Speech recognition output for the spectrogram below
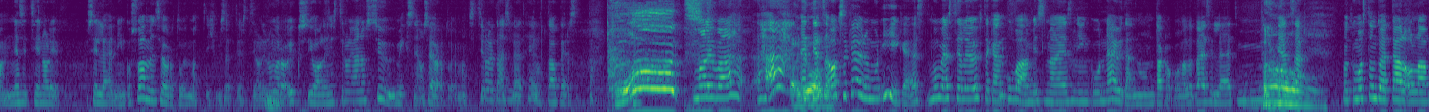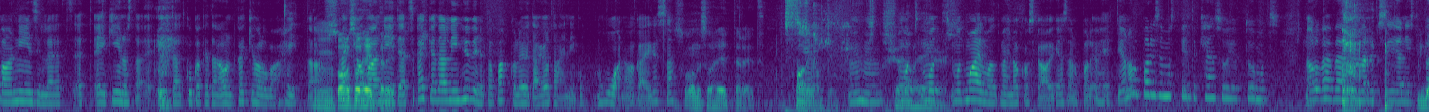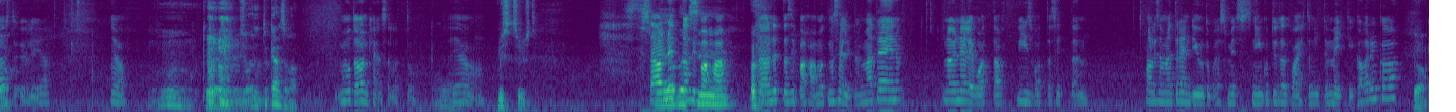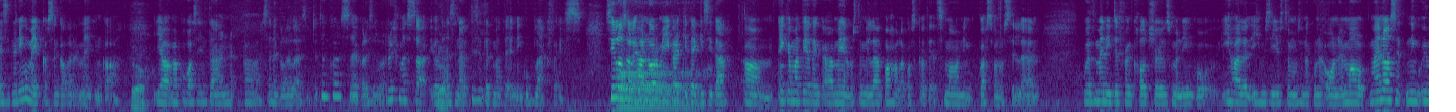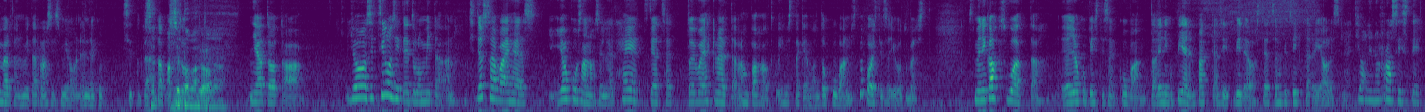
Um, ja sitten siinä oli silleen niin kuin Suomen seuratuimmat ihmiset. Ja sitten siinä oli mm. numero yksi Juolin, ja sitten siinä oli aina syy, miksi ne on seuratuimmat. Sitten siinä oli jotain silleen, että heiluttaa persettä. What? Mä olin vaan, häh? Ai Et joo, tiedätkö, niin. onko sä käynyt mun IGstä? Mun mielestä siellä ei ole yhtäkään kuvaa, missä mä edes niinku näytän mun takapuolta. Tai silleen, että tiedätkö, Mutta kun musta tuntuu, että täällä ollaan vaan niin silleen, että, että ei kiinnosta yhtään, että kuka ketä on. Kaikki haluaa vaan heittää. Mm. Suomessa kaikki on on vaan niitä, että se kaikki on täällä niin hyvin, että on pakko löytää jotain niin kuin huonoa kaikessa. Suomessa on heittereitä. Paljonkin. Up Mutta mut, mut maailmalta mä en ole koskaan oikein saanut paljon heittiä. On ollut pari semmoista pientä cancel-juttua, mutta ne on ollut vähän väärinymmärryksiä ja niistä on päästy yli. Ja... Joo. Okei. Okay. Se on yritetty cancelaa. Mutta on cancelattu. Joo. Mistä syystä? Tää on nyt tosi paha. Tää on nyt tosi paha, mutta mä selitän. Mä tein noin neljä vuotta, viisi vuotta sitten oli semmonen trendi YouTubessa, missä niinku tytöt vaihtoi niiden meikkiä kaverin kanssa. Joo, Ja sitten ne niinku meikkas sen kaverin meikin kanssa. joo. Ja mä kuvasin tämän äh, senegalilaisen tytön kanssa, joka oli silloin ryhmässä, joten Joo. se näytti siltä, että mä tein niinku blackface. Silloin se oli ihan normi, kaikki teki sitä. Um, enkä mä tietenkään meinannut sitä millään pahalla, koska tiedätkö, mä oon niinku kasvanut silleen with many different cultures. Mä niinku ihailen ihmisiä just semmosina kuin ne on. En mä, oo, mä en oo sit niinku ymmärtänyt, mitä rasismi on ennen kuin, sit, kun tää Se, tapahtui. se tapahtui, Joo. Ja tota, joo, sit silloin siitä ei tullut mitään. Mut sit jossain vaiheessa joku sanoi silleen, että hei, et, tiedätkö, että toi voi ehkä näyttää vähän pahalta, kun ihmiset näkee vaan tuon kuvan. Niin sit mä poistin sen YouTubesta. Sitten meni kaksi vuotta ja joku pisti sen kuvan tai niinku pienen pätkän siitä videosta, että se johonkin Twitteriin ja oli silleen, että joo, Olin on rasisti.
